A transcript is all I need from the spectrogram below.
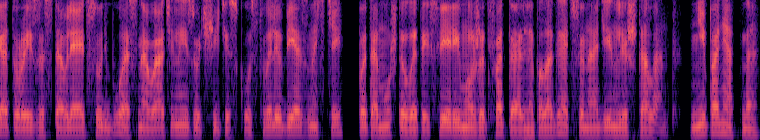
который заставляет судьбу основательно изучить искусство любезности, потому что в этой сфере может фатально полагаться на один лишь талант. Непонятно,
